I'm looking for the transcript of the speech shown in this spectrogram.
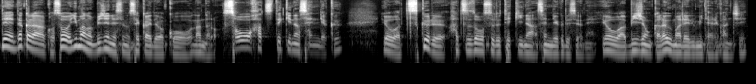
でだからこそ今のビジネスの世界ではこうなんだろう創発的な戦略。要は作る発動する的な戦略ですよね。要はビジョンから生まれるみたいな感じ。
